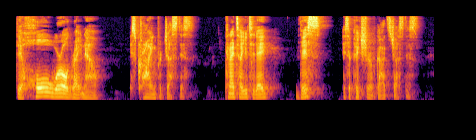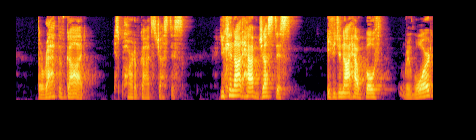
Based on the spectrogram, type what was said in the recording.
the whole world right now is crying for justice. Can I tell you today? This is a picture of God's justice. The wrath of God is part of God's justice. You cannot have justice if you do not have both reward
